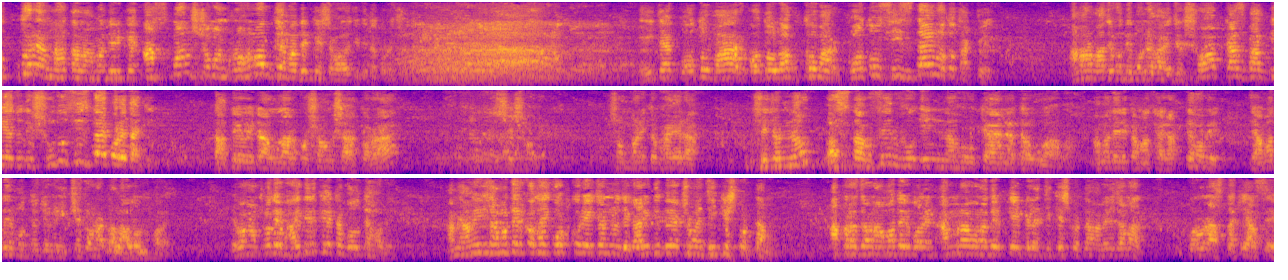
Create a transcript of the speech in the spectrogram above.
উত্তরে আল্লাহ তাআলা আমাদেরকে আসমান সমান রহমত দিয়ে আমাদেরকে সহযোগিতা করেছেন। এইটা কতবার, কত লক্ষবার, কত সিজদায় মতো থাকলে আমার মাঝে মধ্যে মনে হয় যে সব কাজ বাদ দিয়ে যদি শুধু সিজদায় পড়ে থাকি, তাতেও এটা আল্লাহর প্রশংসা করা শেষ হবে সম্মানিত ভাইয়েরা, সেজন্য আস্তাগফিরহু আমাদের এটা মাথায় রাখতে হবে যে আমাদের মধ্যে এই চেতনাটা লালন হয়। এবং আপনাদের ভাইদেরকে এটা বলতে হবে আমি আমি আমাদের কথাই কোট করে, এই জন্য যে গাড়িতে দু এক সময় জিজ্ঞেস করতাম। আপনারা যখন আমাদের বলেন, আমরা ওনাদেরকে গেলে জিজ্ঞেস করতাম আমি জামাত, কোনো রাস্তা কি আছে?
